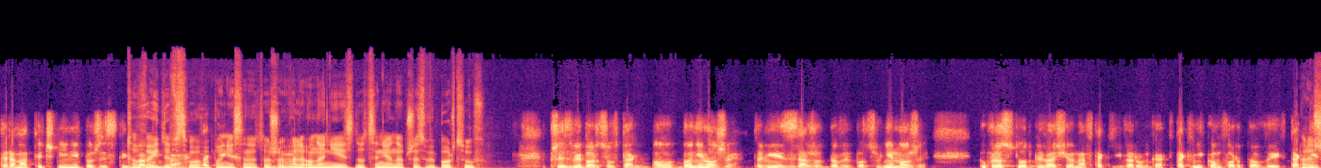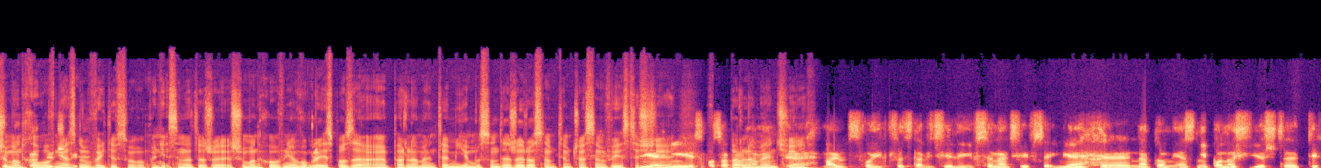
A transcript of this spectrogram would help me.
dramatycznie niekorzystnych to warunkach. To wejdę w słowo, takich... panie senatorze, ale ona nie jest doceniana przez wyborców? Przez wyborców, tak, bo, bo nie może. To nie jest zarzut do wyborców. Nie może. Po prostu odbywa się ona w takich warunkach tak niekomfortowych, tak Ale Szymon Hołownia, znów wejdę w słowo, panie senatorze, Szymon Hołownia w ogóle jest poza parlamentem i jemu sondaże rosną. Tymczasem wy jesteście Nie, nie jest poza parlamentem. Mają swoich przedstawicieli w Senacie i w Sejmie, e, natomiast nie ponosi jeszcze tych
